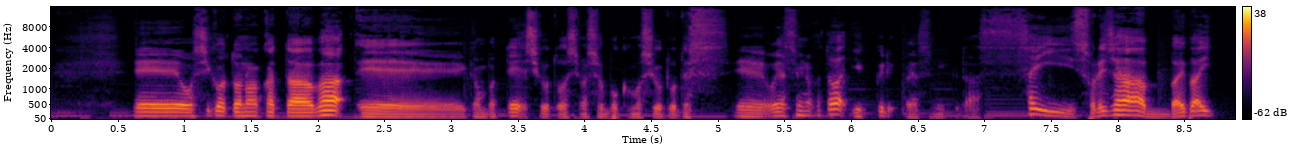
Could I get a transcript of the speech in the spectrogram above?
えー、お仕事の方は、えー、頑張って仕事をしましょう。僕も仕事です。えー、お休みの方はゆっくりお休みください。それじゃあ、バイバイ。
